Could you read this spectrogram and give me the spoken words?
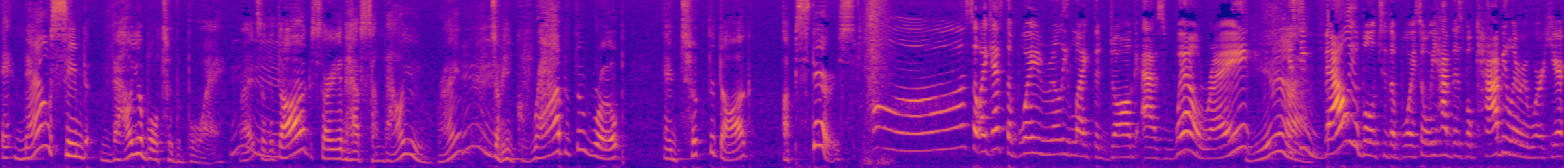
It now seemed valuable to the boy, right? So the mm. dog started to have some value, right? Mm. So he grabbed the rope and took the dog upstairs. Aww, so I guess the boy really liked the dog as well, right? Yeah. It seemed valuable to the boy. So we have this vocabulary word here,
